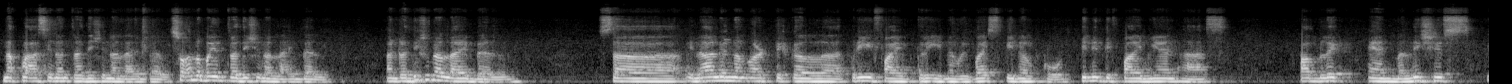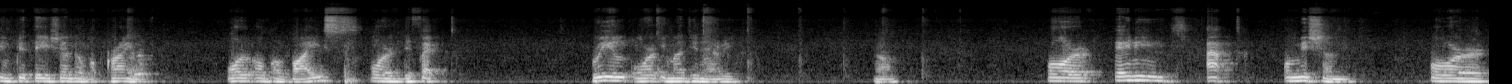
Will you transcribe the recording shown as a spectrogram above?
na klase ng traditional libel. So, ano ba yung traditional libel? Ang traditional libel sa ilalim ng Article uh, 353 ng Revised Penal Code, tinidefine yan as public and malicious imputation of a crime or of a vice or defect, real or imaginary, no? or any act, omission, or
